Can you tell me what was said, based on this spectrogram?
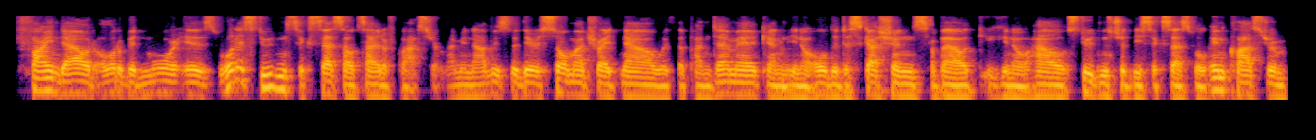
find out a little bit more is what is student success outside of classroom? I mean obviously there's so much right now with the pandemic and you know all the discussions about you know how students should be successful in classroom.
